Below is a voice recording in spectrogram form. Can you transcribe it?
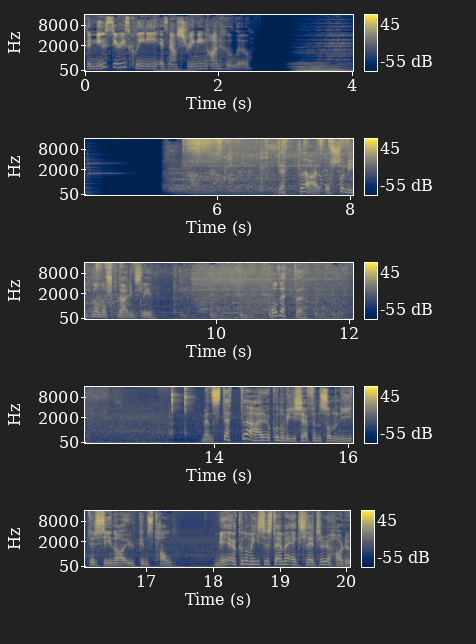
The new series Queenie is now streaming on Hulu. Dette er også lyden av norsk næringsliv. Og dette. Mens dette er økonomisjefen som nyter synet av ukens tall. Med økonomisystemet Xledger har du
